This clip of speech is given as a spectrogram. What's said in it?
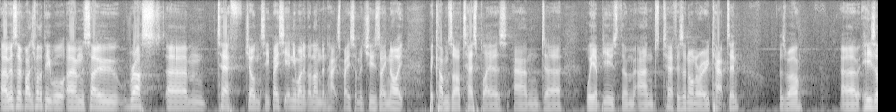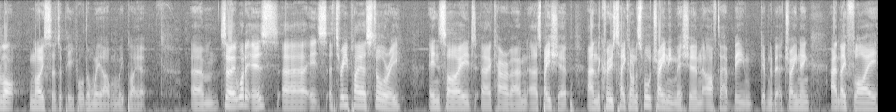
Uh, we also have a bunch of other people. Um, so Russ, um, Tef, Jonty, basically anyone at the London Hackspace on a Tuesday night becomes our test players, and uh, we abuse them. And Tef is an honorary captain as well. Uh, he's a lot nicer to people than we are when we play it. Um, so what it is, uh, it's a three-player story inside a caravan, a spaceship, and the crew's taken on a small training mission after been given a bit of training, and they fly,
